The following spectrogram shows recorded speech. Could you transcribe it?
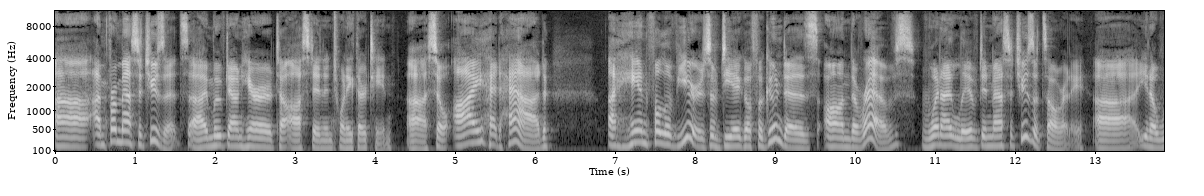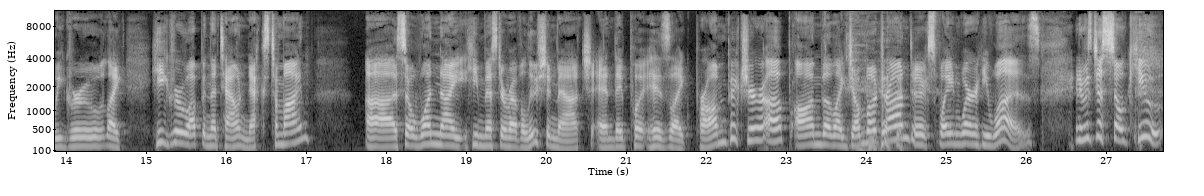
uh, I'm from Massachusetts. I moved down here to Austin in 2013. Uh, so I had had a handful of years of Diego Fagundes on the Revs when I lived in Massachusetts already. Uh, you know, we grew, like, he grew up in the town next to mine. Uh, so one night he missed a revolution match and they put his like prom picture up on the like jumbotron to explain where he was and it was just so cute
